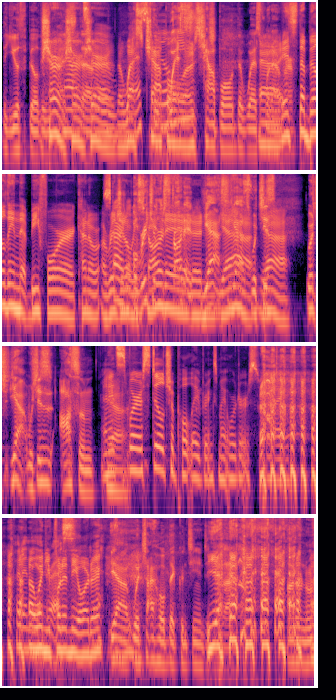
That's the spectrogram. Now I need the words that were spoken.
the youth building. Sure, It's sure, the sure. The West, West Chapel. Building. or- West Chapel, the West, Uh, whatever. it's the building that B4 kind of originally Started. originally started. started. and- yes, yeah, yes, which yeah. is which yeah, which is awesome. And it's where still Chipotle brings my orders when I put in the Oh when you put in the order. Yeah, which I hope they continue to Yeah. do that. I don't know.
